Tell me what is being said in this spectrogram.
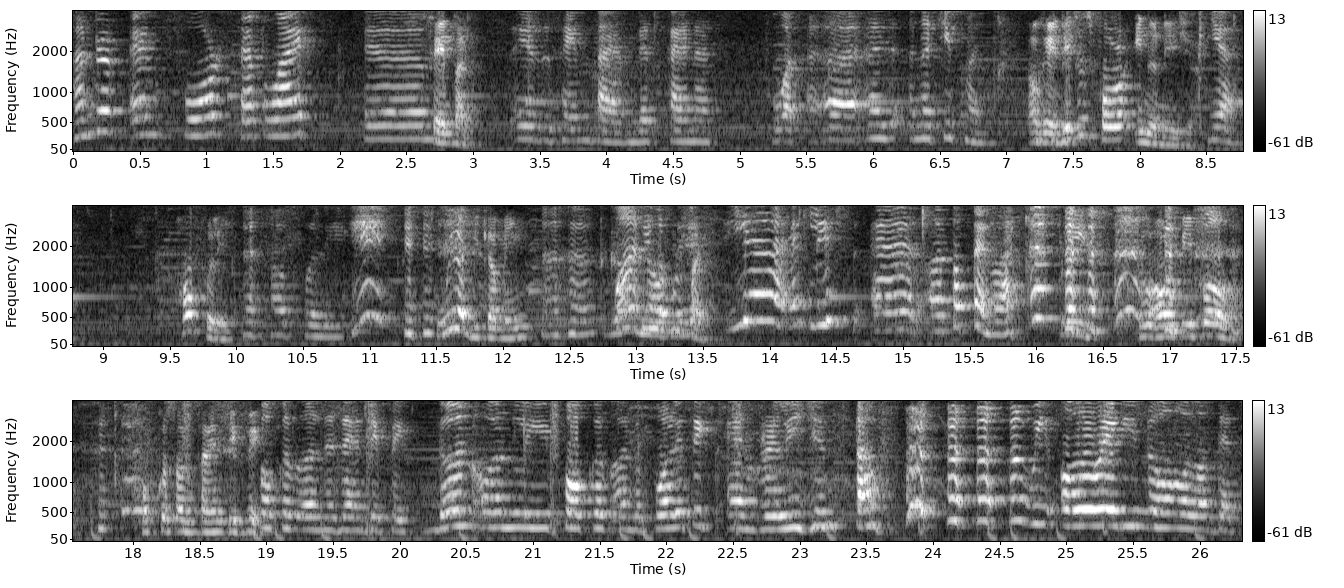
104 satellites um, Same time. at the same time. That's kind of what uh, an an achievement. Okay, this is for Indonesia. Yeah, Hopefully, hopefully. we are becoming Uh-huh. One number five. Yeah, at least uh, uh, top 10 lah. please to all people focus on scientific. focus on the scientific. Don't only focus on the politics and religion stuff. we already know all of that.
